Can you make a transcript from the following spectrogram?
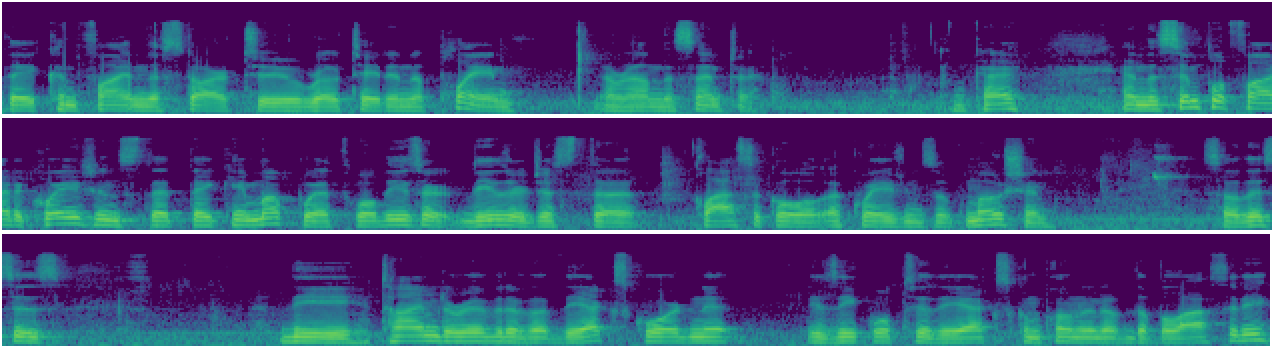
they confine the star to rotate in a plane around the center. Okay? And the simplified equations that they came up with, well, these are, these are just the classical equations of motion. So this is the time derivative of the x-coordinate is equal to the x component of the velocity.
